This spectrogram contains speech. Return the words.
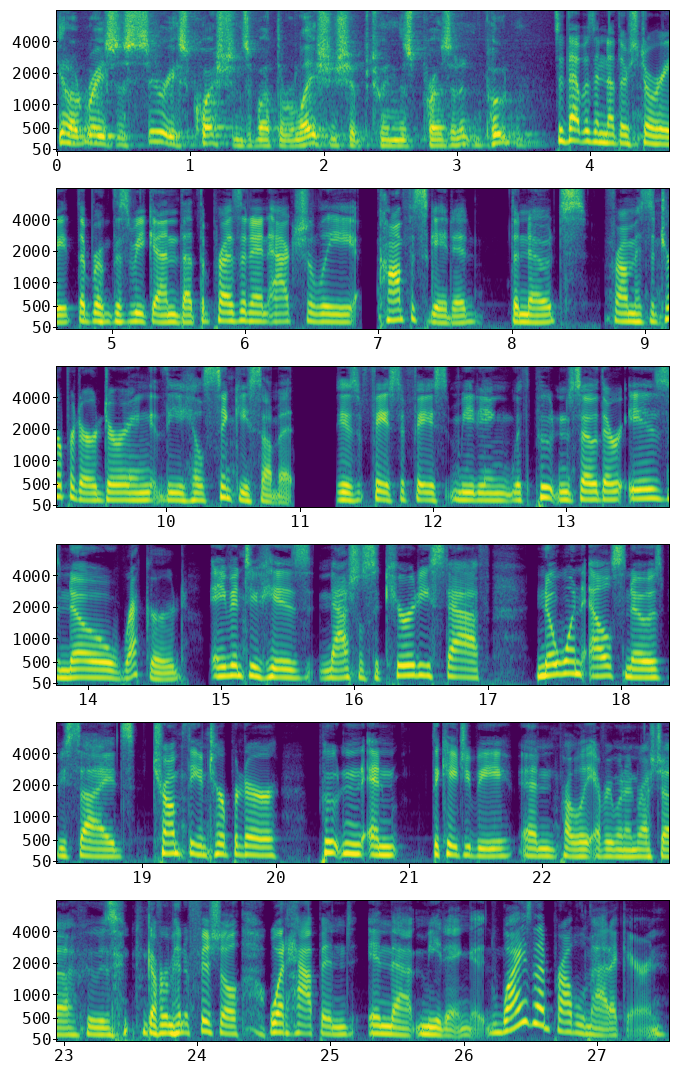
you know, it raises serious questions about the relationship between this president and Putin. So that was another story that broke this weekend that the president actually confiscated the notes from his interpreter during the Helsinki summit his face to face meeting with Putin. So there is no record. Even to his national security staff, no one else knows besides Trump, the interpreter, Putin, and the KGB, and probably everyone in Russia who is government official, what happened in that meeting. Why is that problematic, Erin?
